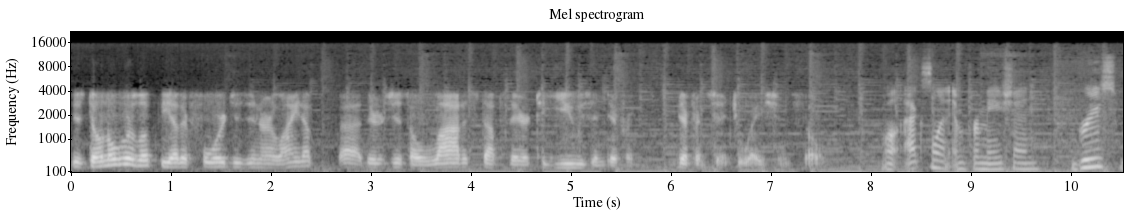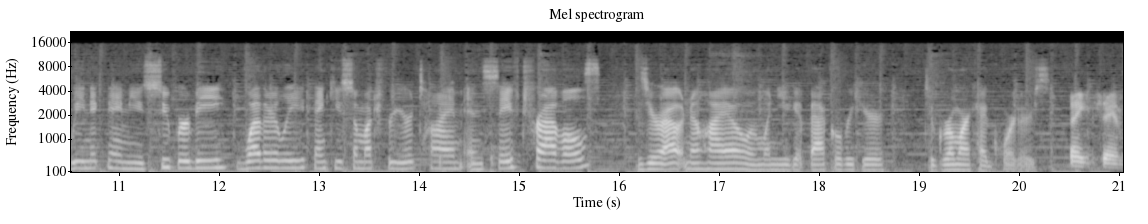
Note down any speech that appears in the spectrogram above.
just don't overlook the other forages in our lineup. Uh, there's just a lot of stuff there to use in different different situations. So. Well, excellent information. Bruce, we nickname you Super B. Weatherly, thank you so much for your time and safe travels as you're out in Ohio and when you get back over here to Growmark headquarters. Thanks, Sam.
